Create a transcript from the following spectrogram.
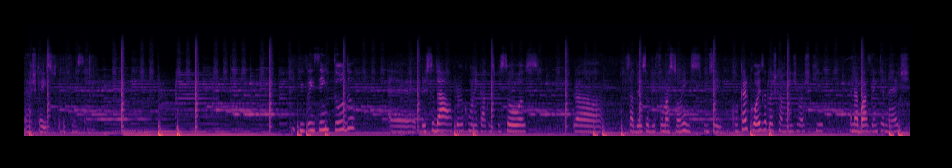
é, acho que é isso a definição. Influencia em tudo, é, para estudar, para me comunicar com as pessoas, para saber sobre informações, não sei, qualquer coisa praticamente, eu acho que é na base da internet.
